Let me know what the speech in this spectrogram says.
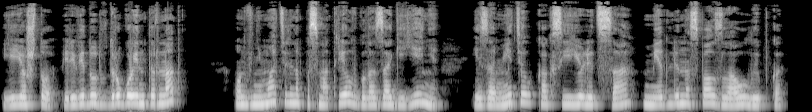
Ее что, переведут в другой интернат?» Он внимательно посмотрел в глаза гиене и заметил, как с ее лица медленно сползла улыбка.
